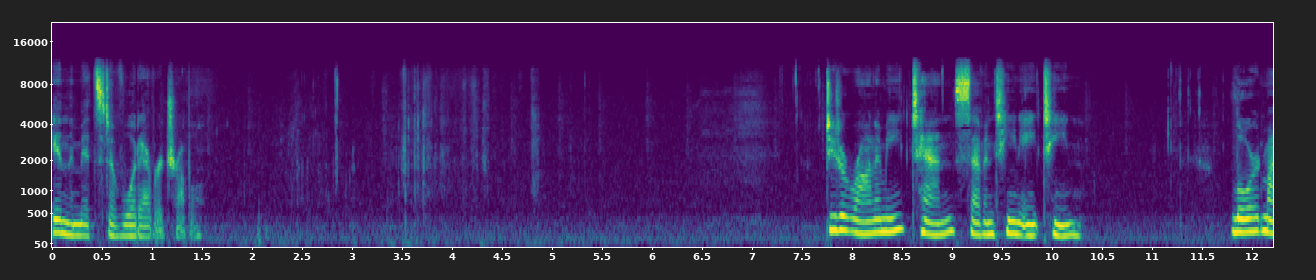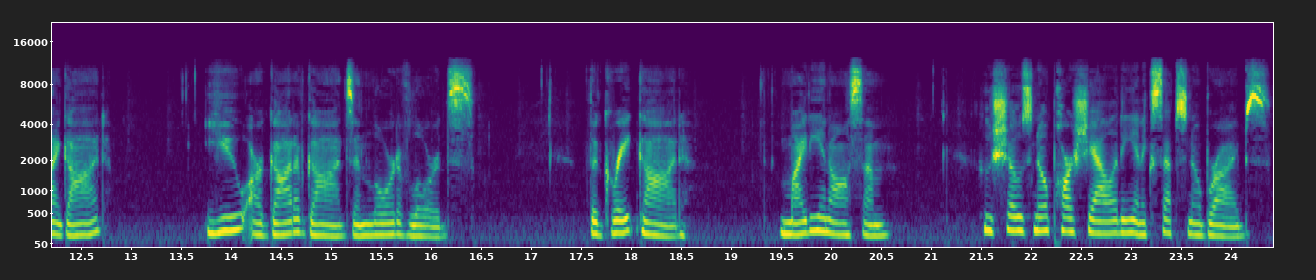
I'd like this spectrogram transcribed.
in the midst of whatever trouble. Deuteronomy 10 17 18. Lord my God, you are God of gods and Lord of lords, the great God, mighty and awesome, who shows no partiality and accepts no bribes.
